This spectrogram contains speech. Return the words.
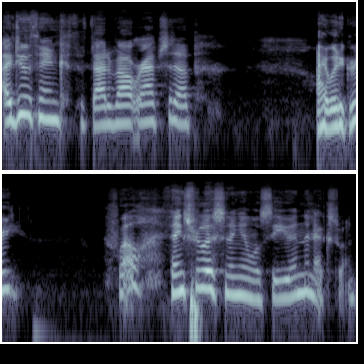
I do think that that about wraps it up. I would agree. Well, thanks for listening, and we'll see you in the next one.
